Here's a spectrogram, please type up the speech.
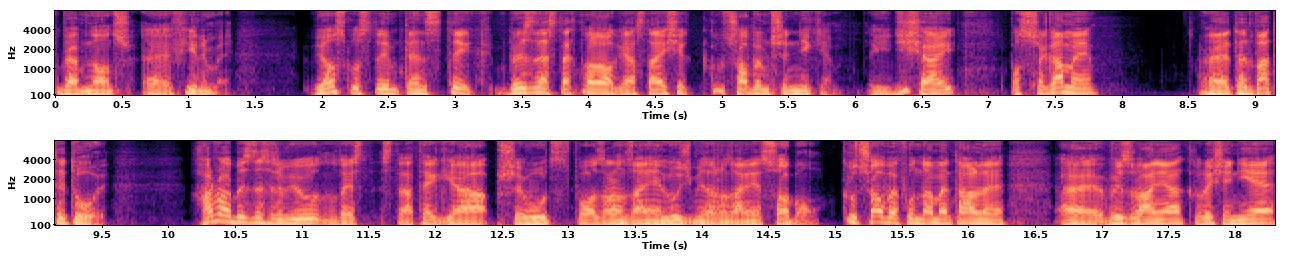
wewnątrz e, firmy. W związku z tym ten styk biznes-technologia staje się kluczowym czynnikiem. I dzisiaj postrzegamy e, te dwa tytuły. Harvard Business Review no to jest strategia, przywództwo, zarządzanie ludźmi, zarządzanie sobą. Kluczowe, fundamentalne e, wyzwania, które się nie,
